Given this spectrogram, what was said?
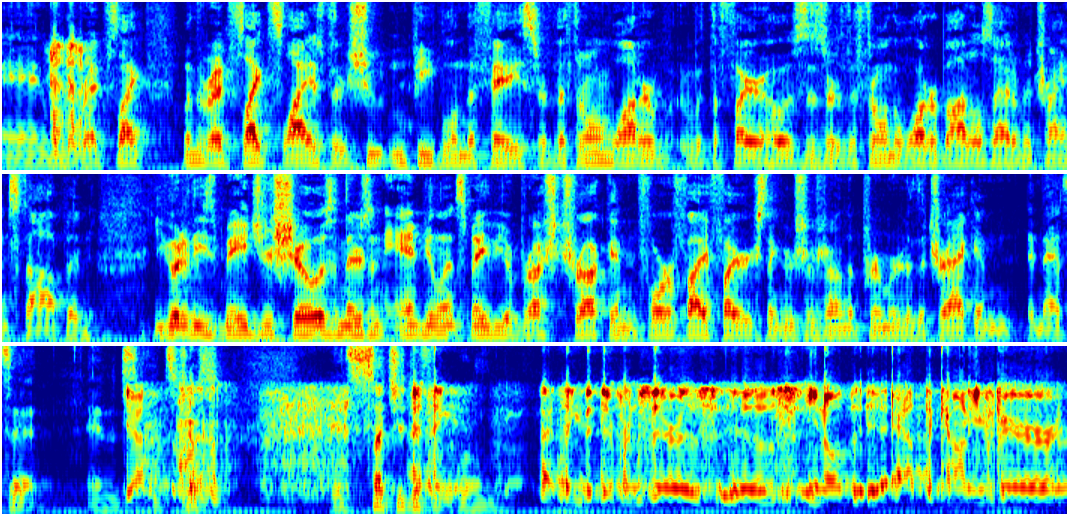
and when the red flag when the red flag flies, they're shooting people in the face, or they're throwing water with the fire hoses, or they're throwing the water bottles at them to try and stop. And you go to these major shows, and there's an ambulance, maybe a brush truck, and four or five fire extinguishers on the perimeter of the track, and, and that's it. And it's, yeah. it's just it's such a different I think, world. I think the difference there is is you know at the county fair,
